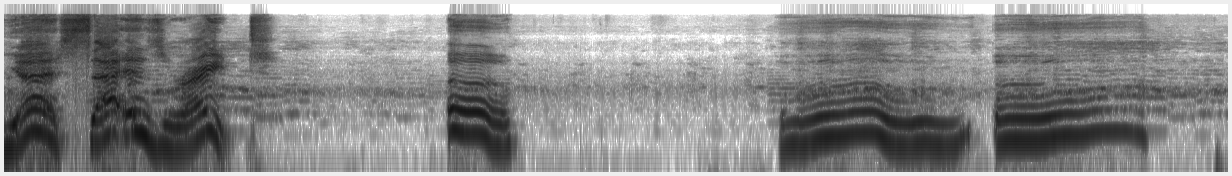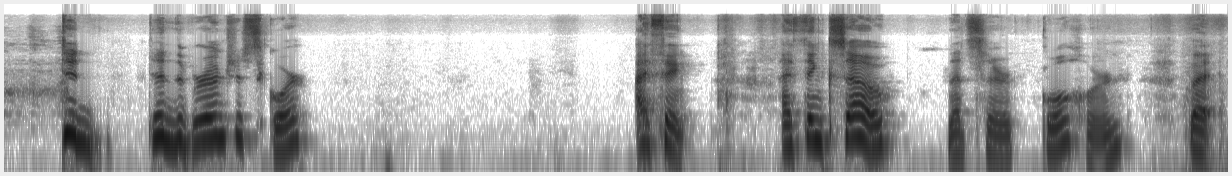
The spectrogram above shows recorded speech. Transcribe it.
Yes, that is right. Oh. Oh. Oh. Did did the Bruins just score? I think I think so. That's their goal horn, but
